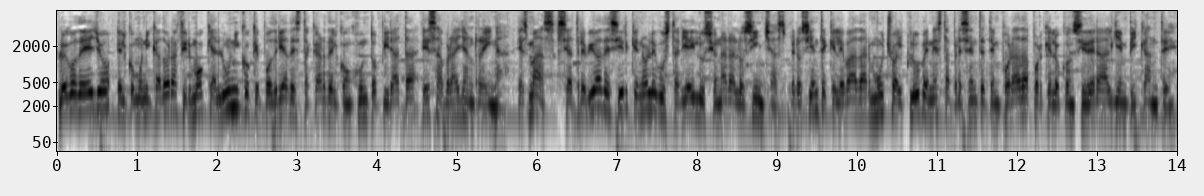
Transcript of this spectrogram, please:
Luego de ello, el comunicador afirmó que al único que podría destacar del conjunto pirata es a Brian Reina. Es más, se atrevió a decir que no le gustaría ilusionar a los hinchas, pero siente que le va a dar mucho al club en esta presente temporada porque lo considera alguien picante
